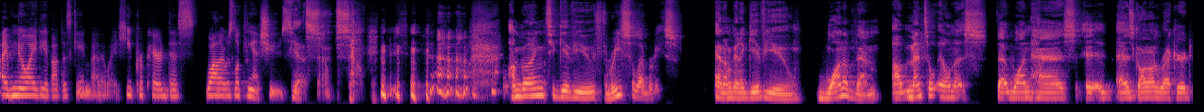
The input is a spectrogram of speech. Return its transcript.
I have no idea about this game, by the way. He prepared this while I was looking at shoes. yes, So. so I'm going to give you three celebrities, and I'm going to give you one of them a mental illness that one has uh, has gone on record.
